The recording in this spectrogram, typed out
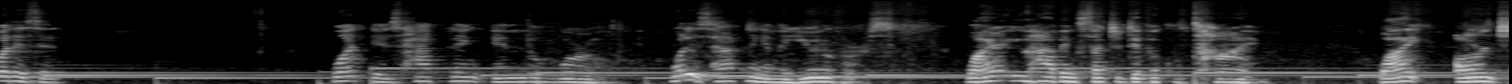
What is it? What is happening in the world? What is happening in the universe? Why are you having such a difficult time? Why aren't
